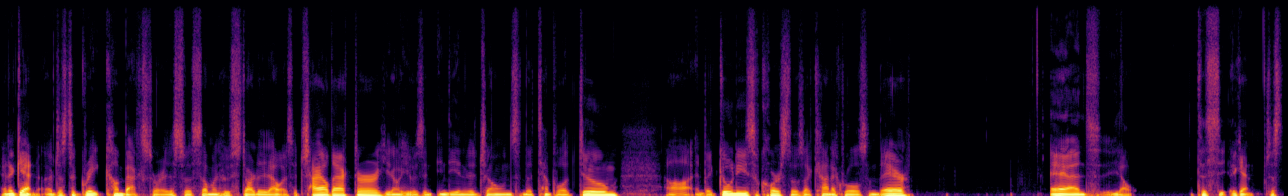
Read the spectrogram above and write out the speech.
And again, uh, just a great comeback story. This was someone who started out as a child actor. You know, he was in Indiana Jones and the Temple of Doom, uh, and the Goonies, of course, those iconic roles in there. And you know, to see again, just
